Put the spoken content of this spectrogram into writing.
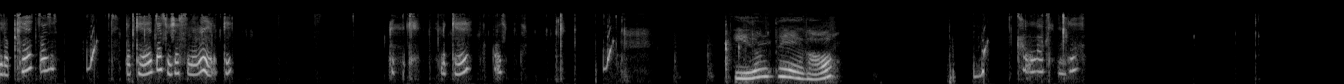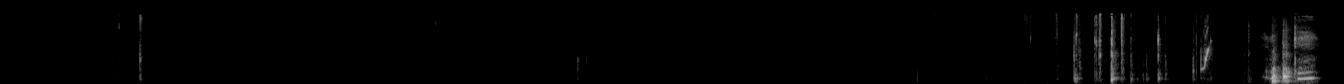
이렇게 이렇게 해주셨으면 이렇게 이렇게 이 상태에서, 이렇게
